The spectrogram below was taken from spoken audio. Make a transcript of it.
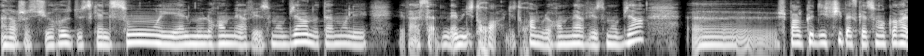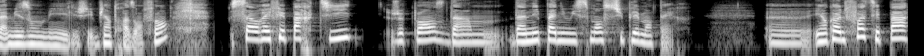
Alors je suis heureuse de ce qu'elles sont et elles me le rendent merveilleusement bien, notamment les, enfin, ça, même les trois, les trois me le rendent merveilleusement bien. Euh, je parle que des filles parce qu'elles sont encore à la maison, mais j'ai bien trois enfants. Ça aurait fait partie, je pense, d'un d'un épanouissement supplémentaire. Euh, et encore une fois, c'est pas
